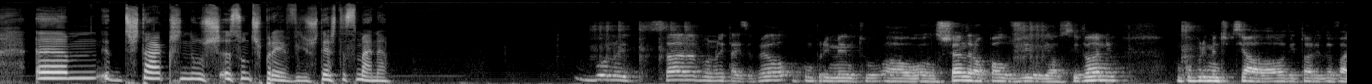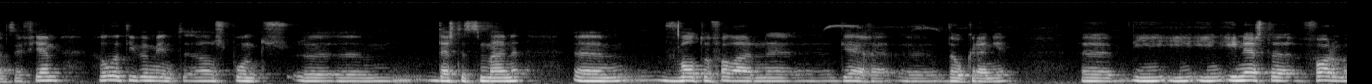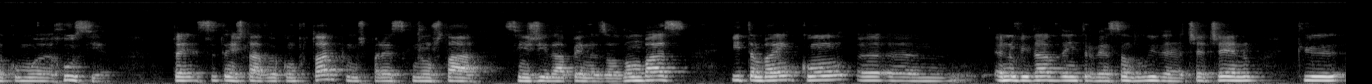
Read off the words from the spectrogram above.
um, destaques nos assuntos prévios desta semana. Boa noite, Sara. Boa noite Isabel. Um cumprimento ao Alexandre, ao Paulo Gil e ao Sidónio. Um cumprimento especial ao auditório da Vagos FM. Relativamente aos pontos uh, um, desta semana, um, volto a falar na guerra uh, da Ucrânia uh, e, e, e, nesta forma como a Rússia tem, se tem estado a comportar, que nos parece que não está cingida apenas ao Donbass, e também com uh, a novidade da intervenção do líder checheno, que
